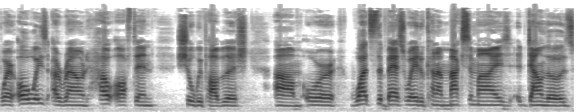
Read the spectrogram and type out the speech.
were always around how often should we publish, um, or what's the best way to kind of maximize downloads,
